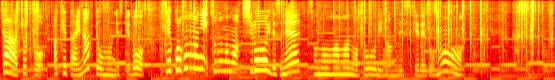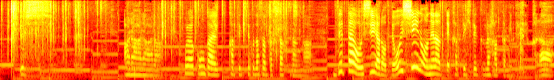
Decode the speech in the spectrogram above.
じゃあちょっと開けたいなって思うんですけどねこれほんまにそのまま白いですね。そのままの通りなんですけれども。よし。あらあらあら。これは今回買ってきてくださったスタッフさんが絶対美味しいやろって美味しいのを狙って買ってきてくれはったみたいやから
